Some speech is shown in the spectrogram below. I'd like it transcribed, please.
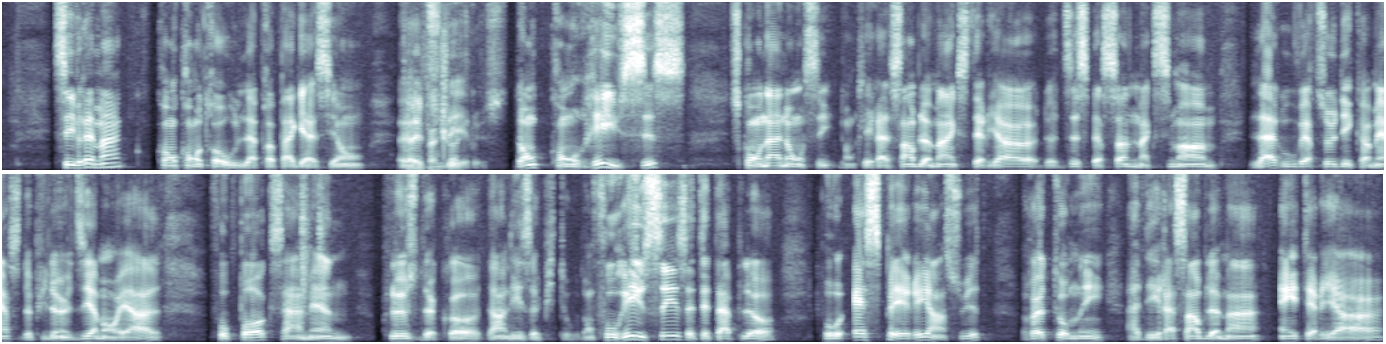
c'est vraiment qu'on contrôle la propagation euh, du virus. Donc, qu'on réussisse ce qu'on a annoncé. Donc, les rassemblements extérieurs de 10 personnes maximum, la réouverture des commerces depuis lundi à Montréal, il ne faut pas que ça amène plus de cas dans les hôpitaux. Donc, il faut réussir cette étape-là pour espérer ensuite retourner à des rassemblements intérieurs,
